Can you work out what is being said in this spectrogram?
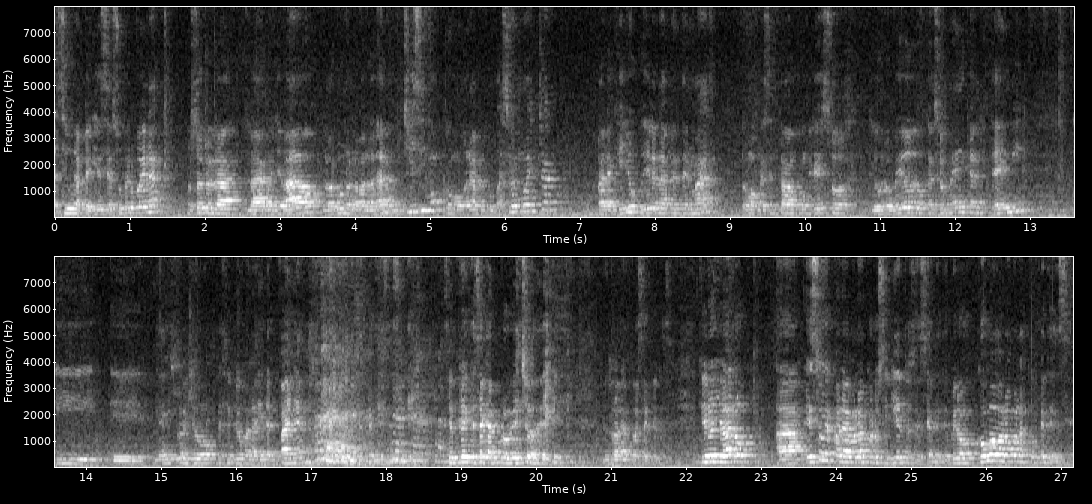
ha sido una experiencia súper buena, nosotros la, hemos llevado, los alumnos la valoraron muchísimo como una preocupación nuestra para que ellos pudieran aprender más. Lo hemos presentado en Congreso Europeo de Educación Médica, EMI, y, eh, y, ahí estoy yo, que sirvió para ir a España. Siempre hay que sacar provecho de, todas las cosas que hacen. Quiero llevarlo a... Eso es para evaluar conocimiento esencialmente, pero ¿cómo evaluamos las competencias?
